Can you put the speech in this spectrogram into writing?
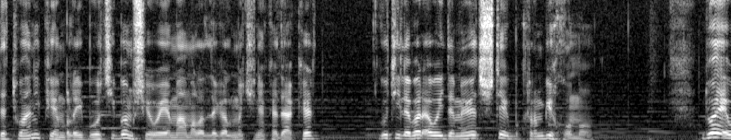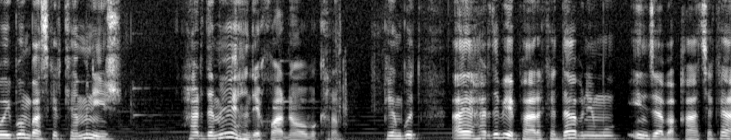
دەتوانی پێم بڵێ بۆچی بەم شێوەیە مامەڵەت لەگەڵ مەچینەکەدا کرد گوتی لەبەر ئەوەی دەمەوێت شتێک بکڕم بیخۆمەوە دوای ئەوەی بۆم باس کرد کە منیش هەر دەمەوێ هەندێک خواردنەوە بکڕم پێم گوت ئایا هەردەبێ پارەکە دابنێم و ئینجا بە قاچەکە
